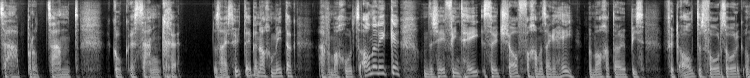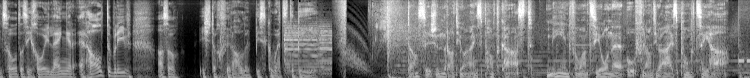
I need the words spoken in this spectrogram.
10% senken. Das heisst, heute eben nach dem Mittag einfach mal kurz anlegen und der Chef findet, hey, sollte schaffen, kann man sagen, hey, wir machen da etwas für die Altersvorsorge und so, dass ich euch länger erhalten bleibe. Also ist doch für alle etwas Gutes dabei. Das ist ein Radio 1 Podcast. Mehr Informationen auf radio1.ch.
